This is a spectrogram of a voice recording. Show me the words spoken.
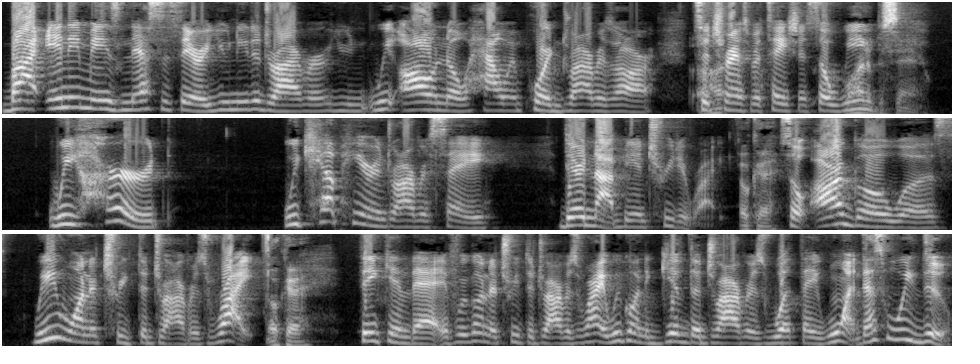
by any means necessary, you need a driver. You, we all know how important drivers are to Uh-huh. transportation. So we 100%. we heard, we kept hearing drivers say they're not being treated right. Okay. So our goal was we want to treat the drivers right, Okay. Thinking that if we're going to treat the drivers right, we're going to give the drivers what they want. That's what we do.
